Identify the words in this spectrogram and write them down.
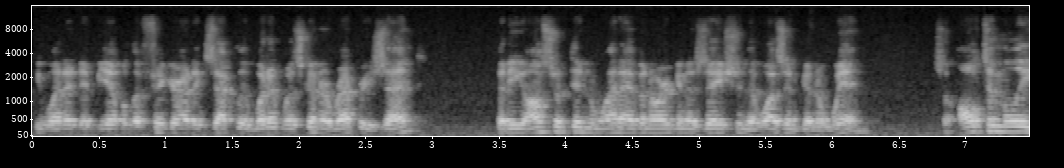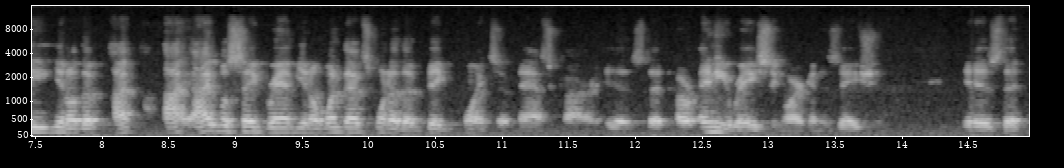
he wanted to be able to figure out exactly what it was going to represent, but he also didn't want to have an organization that wasn't going to win. So ultimately, you know, the, I, I, I will say, Graham, you know, one, that's one of the big points of NASCAR is that, or any racing organization, is that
